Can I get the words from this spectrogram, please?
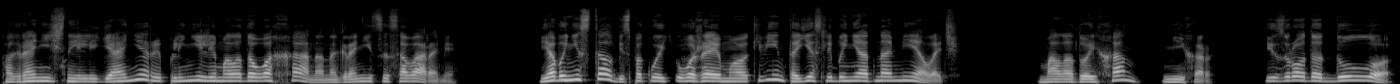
Пограничные легионеры пленили молодого хана на границе с аварами. Я бы не стал беспокоить уважаемого Квинта, если бы не одна мелочь. Молодой хан Михар, из рода Дулло,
